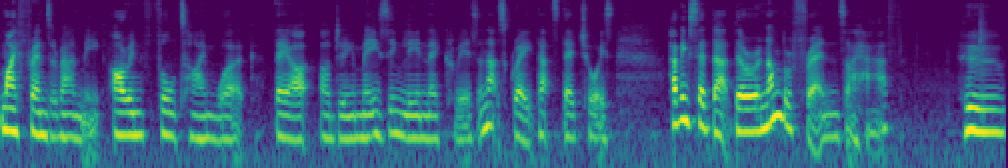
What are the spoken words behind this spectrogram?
my friends around me are in full time work. They are, are doing amazingly in their careers, and that's great, that's their choice. Having said that, there are a number of friends I have who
